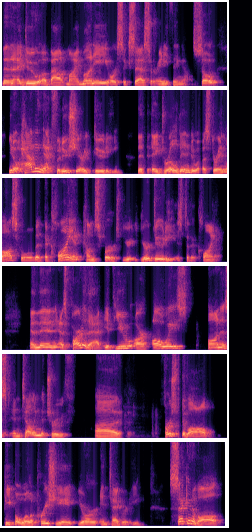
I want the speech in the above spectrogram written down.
than I do about my money or success or anything else. So, you know, having that fiduciary duty that they drilled into us during law school that the client comes first. Your, your duty is to the client. And then, as part of that, if you are always honest and telling the truth, uh, first of all, people will appreciate your integrity. Second of all,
